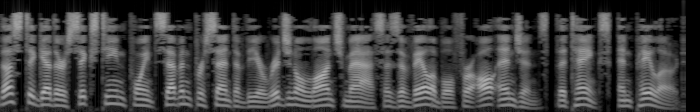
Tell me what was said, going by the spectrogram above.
Thus together 16.7% of the original launch mass is available for all engines, the tanks, and payload.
